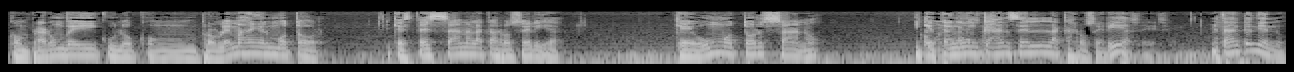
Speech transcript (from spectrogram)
comprar un vehículo con problemas en el motor que esté sana la carrocería, que un motor sano y que tenga un cáncer la carrocería. ¿Me estás entendiendo?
